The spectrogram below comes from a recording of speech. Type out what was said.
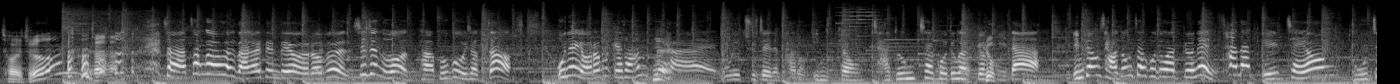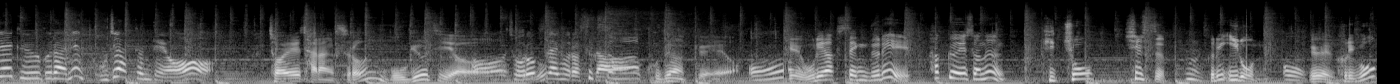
저죠? 자 참가 영상 나갈 텐데요 여러분 시즌 1 다 보고 오셨죠? 오늘 여러분께서 함께할 우리 주제는 바로 인평 자동차 고등학교입니다. 인평 자동차 고등학교는 산학 일체형 도제 교육을 하는 도제학교인데요. 저의 자랑스러운 모교지요. 어, 졸업생으로서. 특성화 고등학교예요. 오, 예, 우리 학생들이 학교에서는 기초 실습 음. 그리고 이론 오. 예, 그리고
